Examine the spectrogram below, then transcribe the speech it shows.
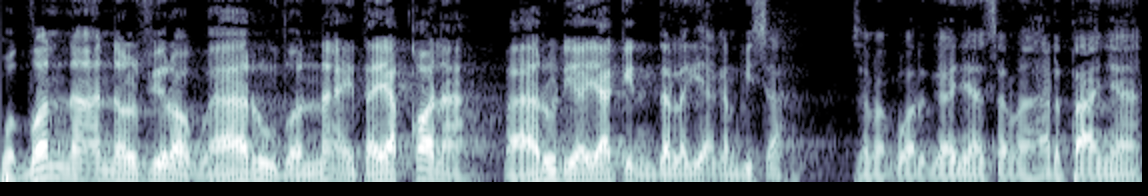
Wadhanna annal firaq baru dhanna aytayaqana, baru dia yakin entar lagi akan bisa sama keluarganya, sama hartanya,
